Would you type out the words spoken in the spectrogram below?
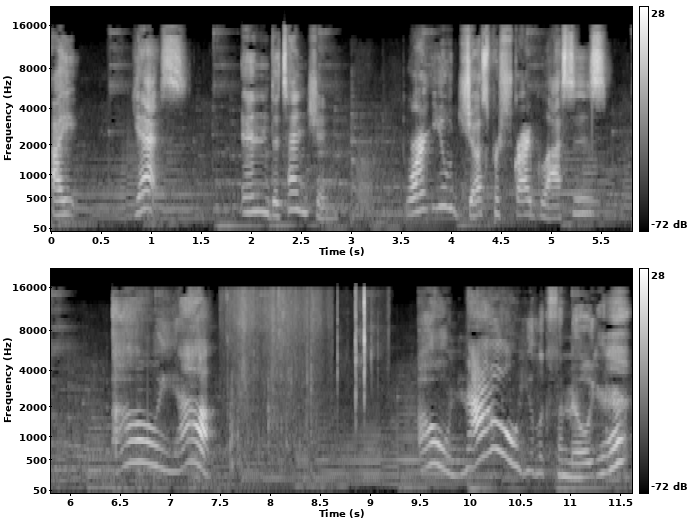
I. Yes, in detention. Weren't you just prescribed glasses? Oh, yeah. Oh, now you look familiar.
